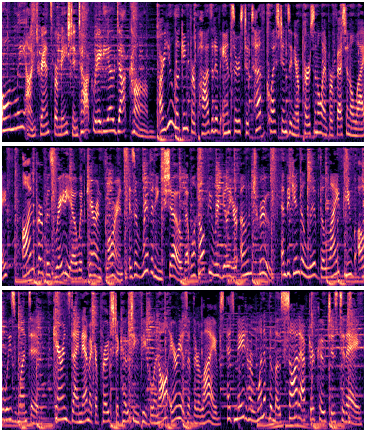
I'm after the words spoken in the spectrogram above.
Only on TransformationTalkRadio.com. Are you looking for positive answers to tough questions in your personal and professional life? On Purpose Radio with Karen Florence is a riveting show that will help you reveal your own truth and begin to live the life you've always wanted. Karen's dynamic approach to coaching people in all areas of their lives has made her one of the most sought after coaches today.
